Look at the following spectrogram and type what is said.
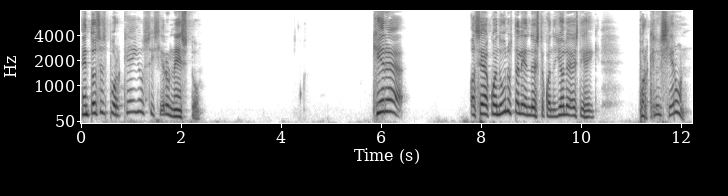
Entonces, ¿por qué ellos hicieron esto? ¿Qué O sea, cuando uno está leyendo esto, cuando yo leo esto, dije, ¿por qué lo hicieron?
